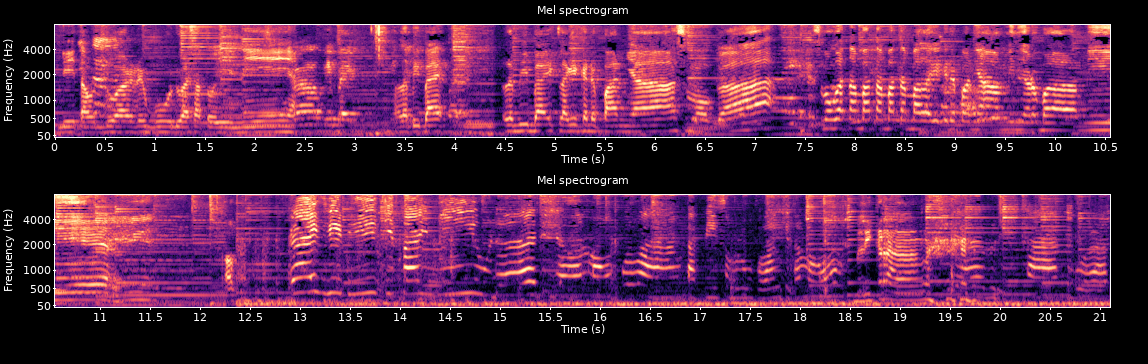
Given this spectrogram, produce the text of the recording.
di tahun 2021 ini lebih baik. Lebih baik lebih baik lagi ke depannya semoga semoga tambah tambah tambah lagi ke depannya amin ya robbal alamin Oke. Guys, jadi kita ini udah di jalan mau pulang, tapi sebelum pulang kita mau beli kerang ya beli ikan buat.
